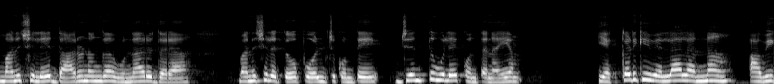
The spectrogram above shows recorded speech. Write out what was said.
మనుషులే దారుణంగా ఉన్నారు ధర. మనుషులతో పోల్చుకుంటే జంతువులే కొంత నయం. ఎక్కడికి వెళ్ళాలన్నా అవి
